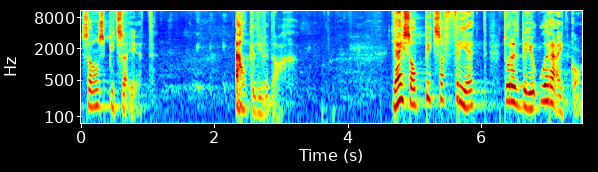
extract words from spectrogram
sal ons pizza eet. Elke liewe dag. Jy sal pizza vreet tot dit by jou ore uitkom.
